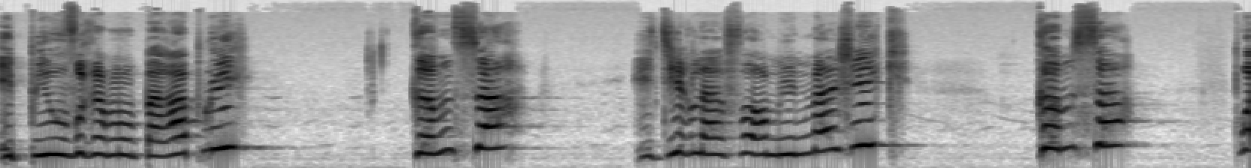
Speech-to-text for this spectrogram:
Et puis ouvrir mon parapluie. Comme ça. Et dire la formule magique. Comme ça. Poil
